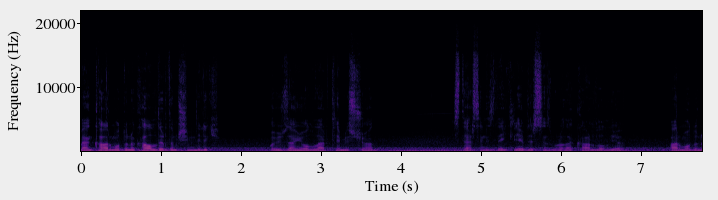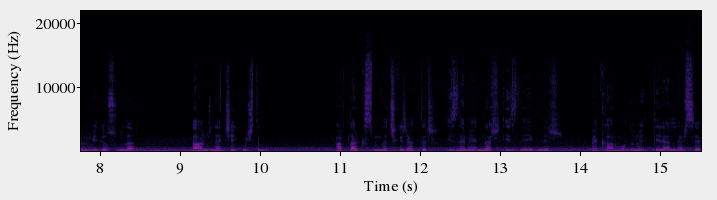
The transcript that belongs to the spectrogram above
Ben kar modunu kaldırdım şimdilik. O yüzden yollar temiz şu an. İsterseniz de ekleyebilirsiniz buralar. Karlı oluyor. Kar modunun videosunu da daha önceden çekmiştim. Kartlar kısmında çıkacaktır. İzlemeyenler izleyebilir ve kar modunu dilerlerse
